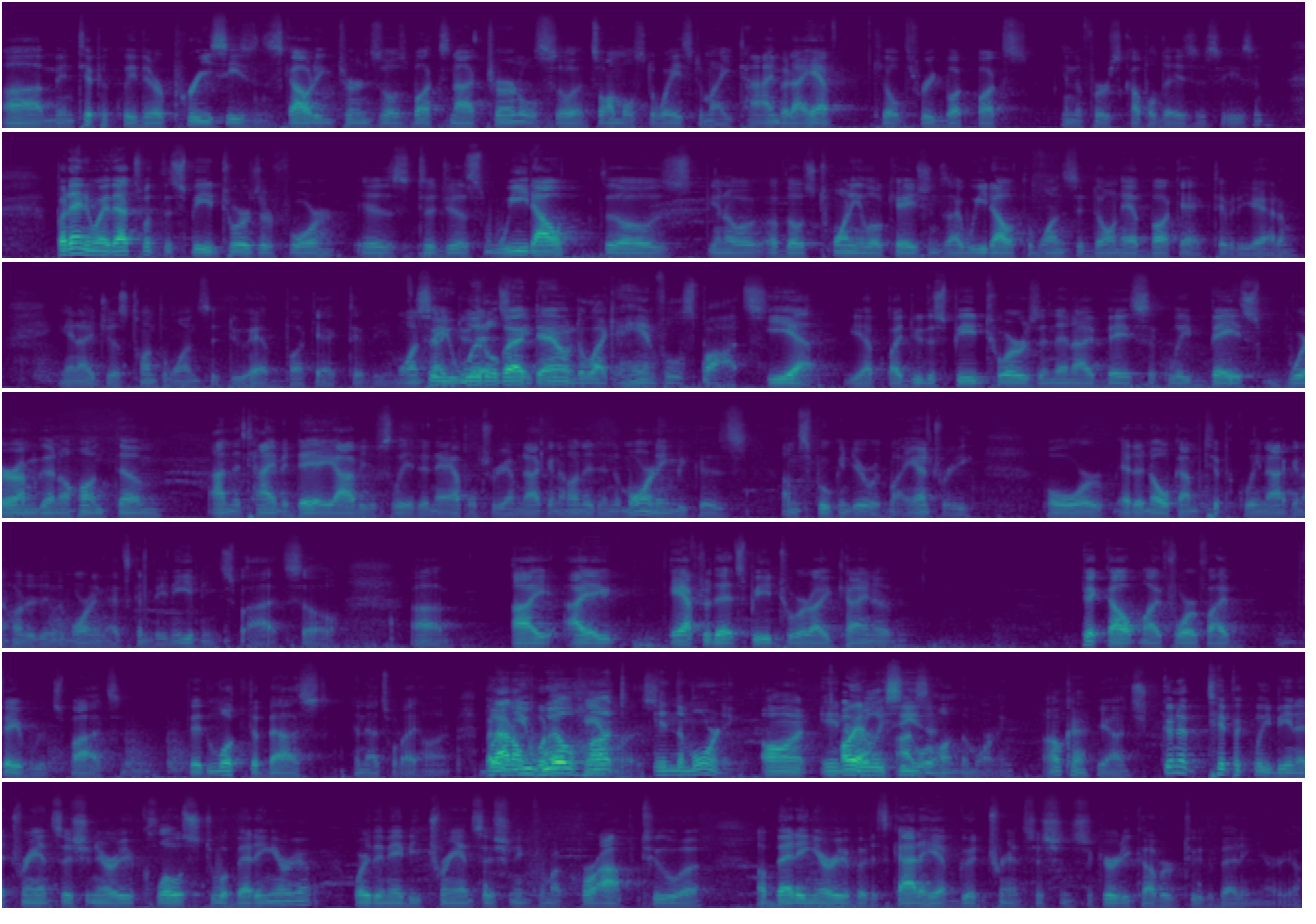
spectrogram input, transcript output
Um, and typically, their preseason scouting turns those bucks nocturnal, so it's almost a waste of my time. But I have killed three buck bucks in the first couple days of season. But anyway, that's what the speed tours are for: is to just weed out those, you know, of those 20 locations. I weed out the ones that don't have buck activity at them, and I just hunt the ones that do have buck activity. And once So I you do whittle that speed tour- down to like a handful of spots. yeah, yep. I do the speed tours, and then I basically base where I'm going to hunt them on the time of day. Obviously, at an apple tree, I'm not going to hunt it in the morning because I'm spooking deer with my entry. Or at an oak, I'm typically not going to hunt it in the morning. That's going to be an evening spot. So, uh, I, I after that speed tour, I kind of pick out my four or five favorite spots and that look the best, and that's what I hunt. But, I don't you will hunt in the morning on in Oh, yeah, early I season. will hunt in the morning. Okay. Yeah, it's going to typically be in a transition area close to a bedding area, where they may be transitioning from a crop to a, a bedding area, but it's got to have good transition security cover to the bedding area.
